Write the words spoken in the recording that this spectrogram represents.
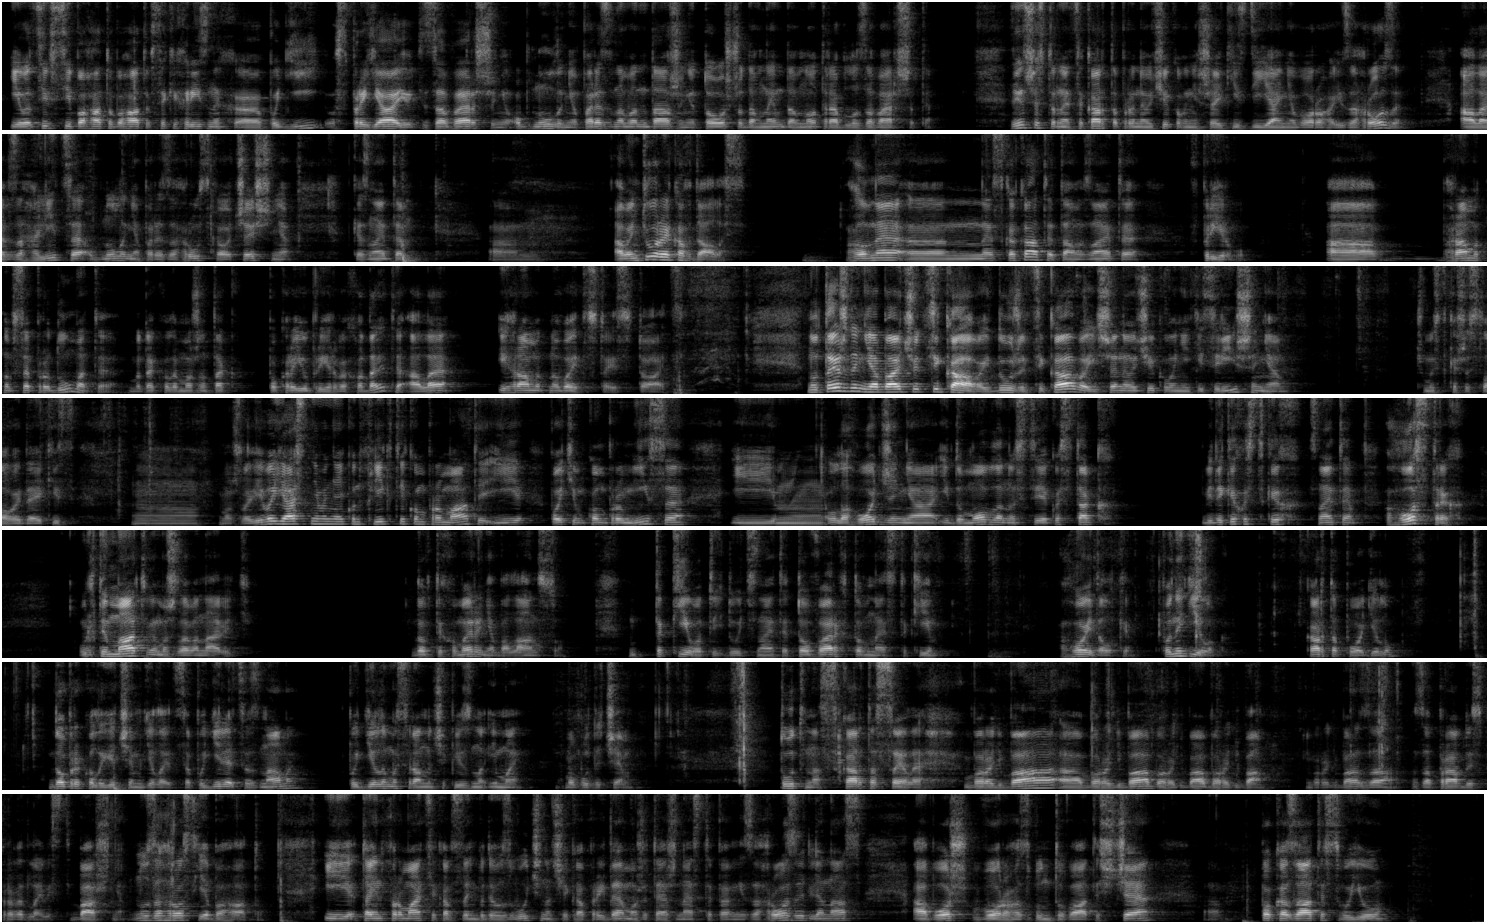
І оці всі багато-багато всяких різних е, подій сприяють завершенню, обнуленню, перезавантаженню того, що давним-давно треба було завершити. З іншої сторони, це карта про неочікувані ще якісь діяння ворога і загрози, але взагалі це обнулення, перезагрузка, очищення, таке, знаєте, ем, авантюра, яка вдалась. Головне е, не скакати там, знаєте, в прірву, а грамотно все продумати, бо деколи можна так по краю прірви ходити, але і грамотно вийти з тої ситуації. Ну, тиждень я бачу цікавий, дуже цікавий, ще неочікувані якісь рішення. Чомусь таке ще слово йде, якісь можливі вияснювання, конфлікти, компромати, і потім компроміси, і улагодження, і домовленості. Якось так від якихось таких, знаєте, гострих ультиматумів, можливо, навіть до втихомирення балансу. Такі от йдуть, знаєте, то вверх, то вниз, такі гойдалки. Понеділок. Карта поділу. Добре, коли є чим ділитися. Поділяться з нами, поділимось рано чи пізно і ми, бо буде чим. Тут у нас карта сили. Боротьба, боротьба, боротьба, боротьба. Боротьба за, за правду і справедливість. Башня. Ну, загроз є багато. І та інформація, яка в цей день буде озвучена, чи яка прийде, може теж нести певні загрози для нас, або ж ворога збунтувати ще, е, показати свою,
